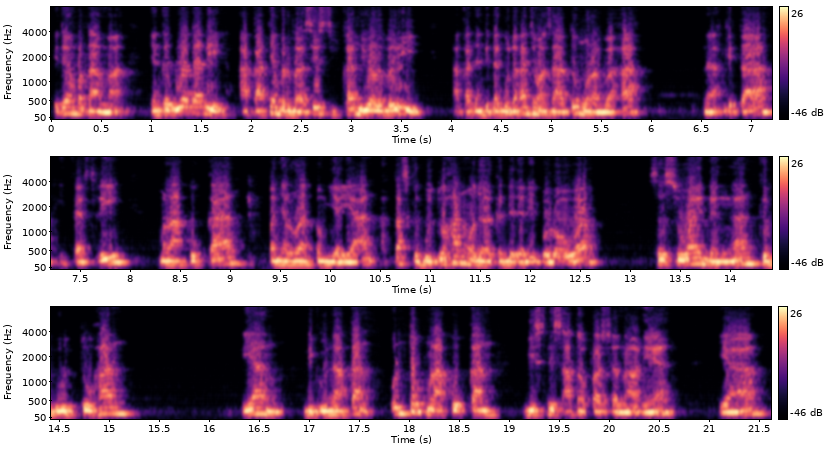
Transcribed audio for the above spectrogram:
Itu yang pertama. Yang kedua tadi, akadnya berbasis bukan jual beli. Akad yang kita gunakan cuma satu, murabahah. Nah, kita, investri, melakukan penyaluran pembiayaan atas kebutuhan modal kerja dari borrower sesuai dengan kebutuhan yang digunakan untuk melakukan bisnis atau operasionalnya yang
